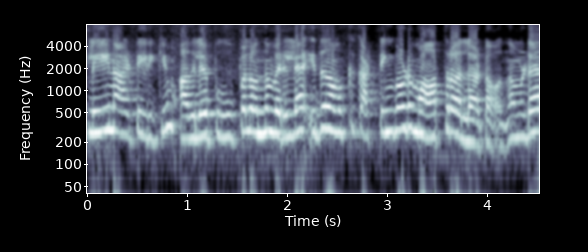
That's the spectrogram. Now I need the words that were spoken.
ക്ലീൻ ആയിട്ട് ഇരിക്കും അതിൽ പൂപ്പലൊന്നും വരില്ല. ഇത് നമുക്ക് കട്ടിംഗ് ബോർഡ് മാത്രമല്ല കേട്ടോ. നമ്മുടെ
